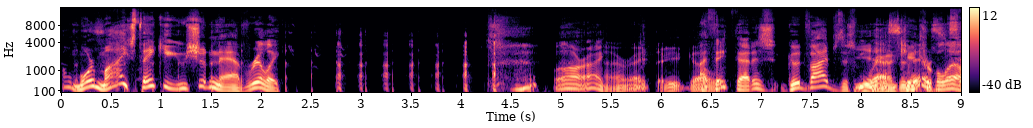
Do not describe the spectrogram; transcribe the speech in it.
Oh, more mice. Thank you. You shouldn't have, really. well, all right. All right, there you go. I think that is good vibes this Yes, morning on it K. Triple L.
